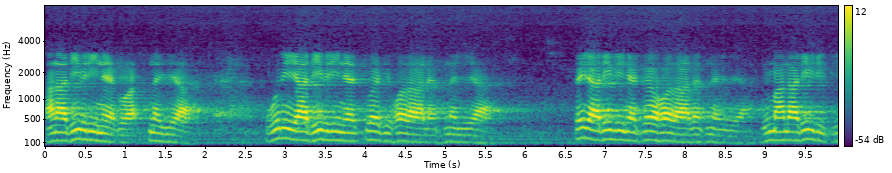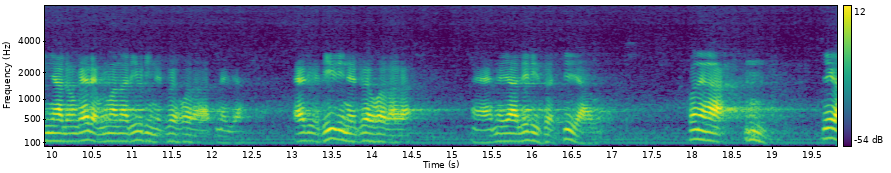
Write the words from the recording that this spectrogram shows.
သန္နာဓိပတိနဲ့က200ဝိရိယဓိပတိနဲ့တွဲပြီးဟောတာကလည်း200သိဒ္ဓဓိပတိနဲ့တွဲဟောတာလည်း200ဝိမာန်သာဓိပတိပညာလွန်ခဲ့တဲ့ဝိမာန်သာဓိပတိနဲ့တွဲဟောတာက200အဲဒီအဓိပတိနဲ့တွဲဟောတာကအဲ200လေးတိဆို800ဘူးခုနကရှင်းက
